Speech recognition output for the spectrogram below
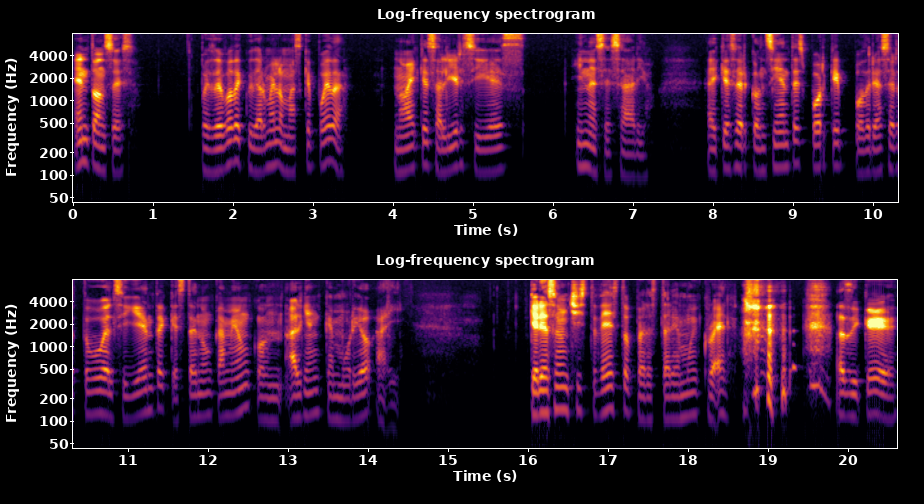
Entonces, pues debo de cuidarme lo más que pueda. No hay que salir si es innecesario. Hay que ser conscientes porque podría ser tú el siguiente que está en un camión con alguien que murió ahí. quería hacer un chiste de esto, pero estaría muy cruel. Así que,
